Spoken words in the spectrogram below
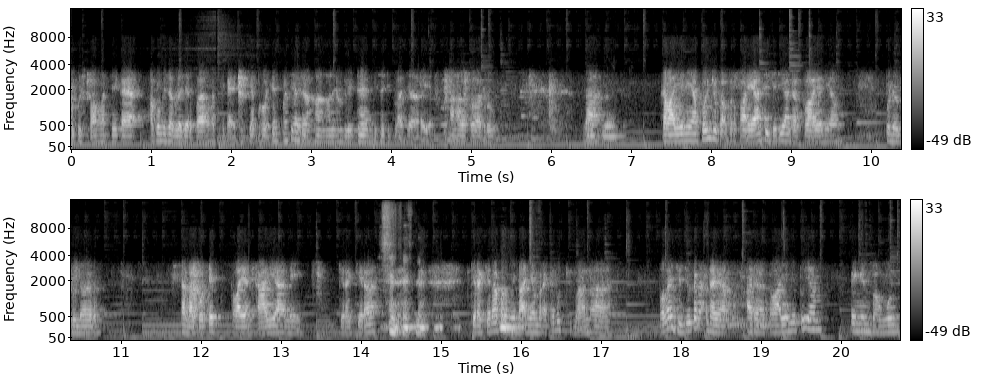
bagus banget sih kayak aku bisa belajar banget sih kayak di setiap project pasti ada hal-hal yang beda yang bisa dipelajari hal-hal baru. Nah okay. kliennya pun juga bervariasi jadi ada klien yang benar-benar tanda kutip klien kaya nih. Kira-kira kira-kira permintaannya mereka tuh gimana? Soalnya jujur kan ada yang ada klien itu yang pengen bangun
